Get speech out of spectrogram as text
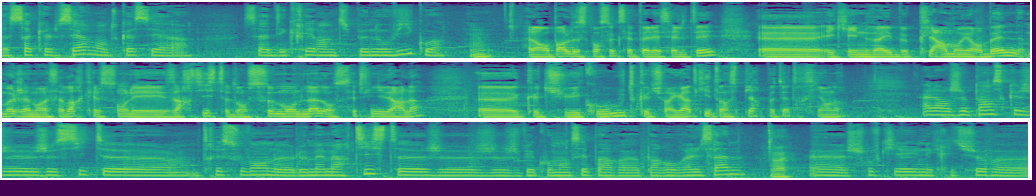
à ça qu'elles servent, en tout cas c'est à, à décrire un petit peu nos vies. quoi. Mmh. Alors on parle de ce morceau qui s'appelle SLT euh, et qui a une vibe clairement urbaine. Moi j'aimerais savoir quels sont les artistes dans ce monde-là, dans cet univers-là, euh, que tu écoutes, que tu regardes, qui t'inspirent peut-être s'il y en a alors je pense que je, je cite euh, très souvent le, le, même artiste. Je, je, je, vais commencer par, euh, par Aurel San. Ouais. Euh, je trouve qu'il y a une écriture, euh,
